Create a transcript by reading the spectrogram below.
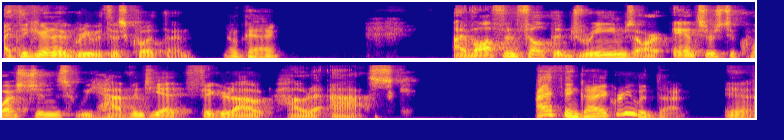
I think you're going to agree with this quote then. okay. I've often felt that dreams are answers to questions we haven't yet figured out how to ask. I think I agree with that. Yeah.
